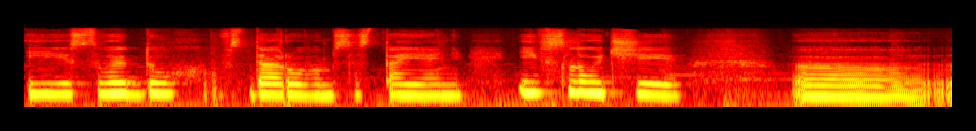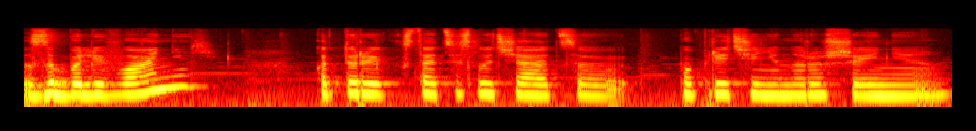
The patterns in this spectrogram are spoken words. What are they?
и свой дух в здоровом состоянии. И в случае заболеваний которые, кстати, случаются по причине нарушения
